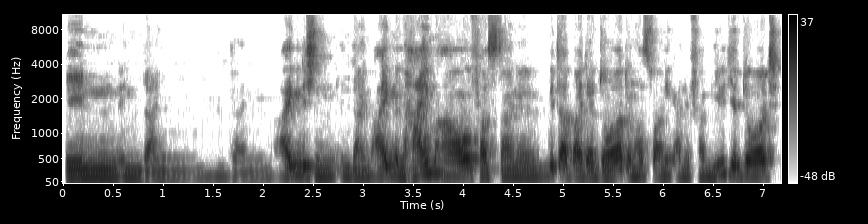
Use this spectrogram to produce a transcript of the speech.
in, in, deinem, deinem eigentlichen, in deinem eigenen Heim auf, hast deine Mitarbeiter dort und hast vor allen Dingen eine Familie dort.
